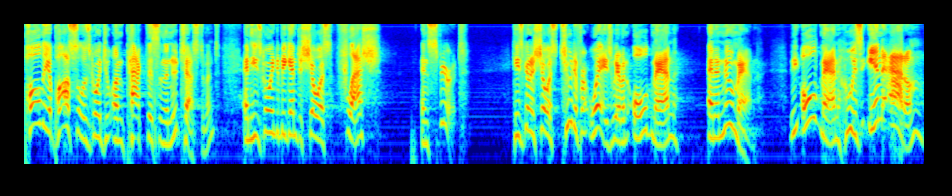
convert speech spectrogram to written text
Paul the Apostle is going to unpack this in the New Testament, and he's going to begin to show us flesh and spirit. He's going to show us two different ways. We have an old man and a new man. The old man, who is in Adam,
